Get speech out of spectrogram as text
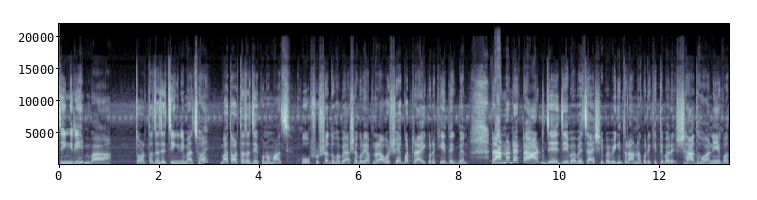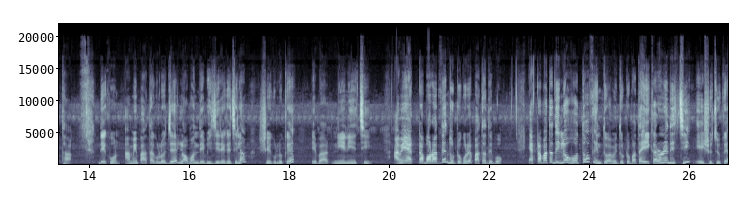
চিংড়ি বা তরতাজা যে চিংড়ি মাছ হয় বা তরতাজা যে কোনো মাছ, খুব সুস্বাদু হবে আশা করি। আপনারা অবশ্যই একবার ট্রাই করে খেয়ে দেখবেন। রান্নাটা একটা আর্ট যে যেভাবে চায় সেভাবেই কিন্তু রান্না করে খেতে পারে। স্বাদ হওয়া নিয়ে কথা। দেখুন, আমি পাতাগুলো যে লবণ দিয়ে ভিজিয়ে রেখেছিলাম, সেগুলোকে এবার নিয়ে নিয়েছি। আমি একটা বরাতে দুটো করে পাতা দেব। একটা পাতা দিলেও হতো, কিন্তু আমি দুটো পাতা এই কারণে দিচ্ছি, এই সুযোগে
